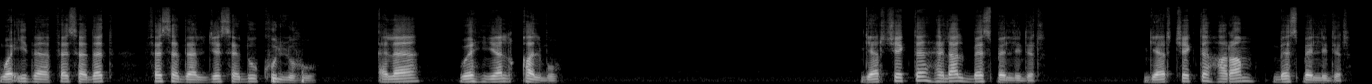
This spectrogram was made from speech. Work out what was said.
وَإِذَا فَسَدَتْ فَسَدَ الْجَسَدُ كُلُّهُ. أَلَا Vehiel kalbu. Gerçekte helal besbellidir. Gerçekte haram besbellidir.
